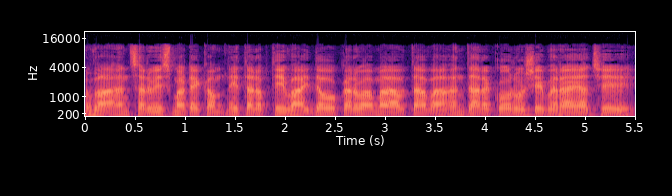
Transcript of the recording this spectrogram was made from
વાહન સર્વિસ માટે કંપની તરફથી વાયદાઓ કરવામાં આવતા વાહન ધારકો રોષે ભરાયા છે.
